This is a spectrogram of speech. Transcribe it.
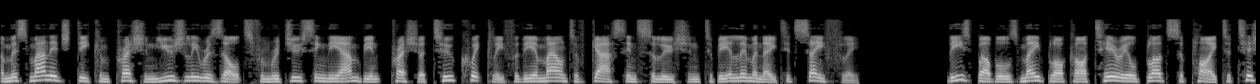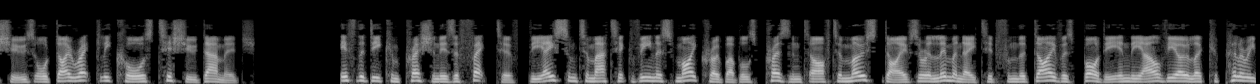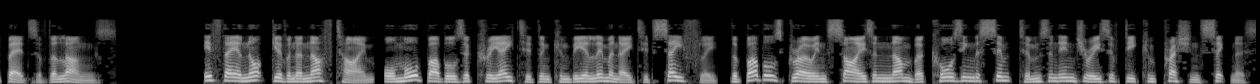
A mismanaged decompression usually results from reducing the ambient pressure too quickly for the amount of gas in solution to be eliminated safely. These bubbles may block arterial blood supply to tissues or directly cause tissue damage. If the decompression is effective, the asymptomatic venous microbubbles present after most dives are eliminated from the diver's body in the alveolar capillary beds of the lungs. If they are not given enough time, or more bubbles are created than can be eliminated safely, the bubbles grow in size and number causing the symptoms and injuries of decompression sickness.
